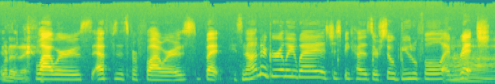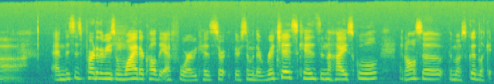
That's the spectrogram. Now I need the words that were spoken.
What are they? Flowers. F is for flowers, but it's not in a girly way. It's just because they're so beautiful and rich. Ah. And this is part of the reason why they're called the F4 because they're- they're some of the richest kids in the high school and also the most good looking.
